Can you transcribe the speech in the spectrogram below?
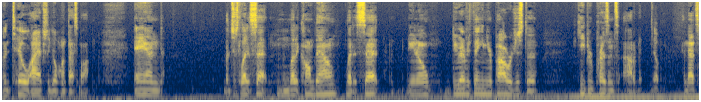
until I actually go hunt that spot, and but just let it set, Mhm. let it calm down, let it set, you know, do everything in your power just to keep your presence out of it. Yep. And that's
